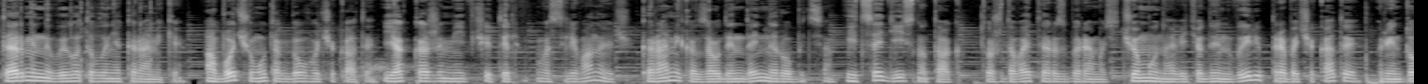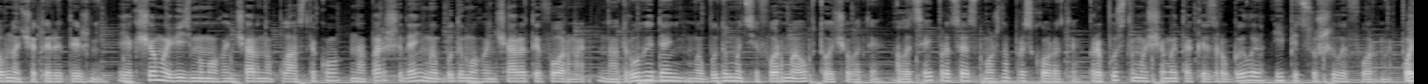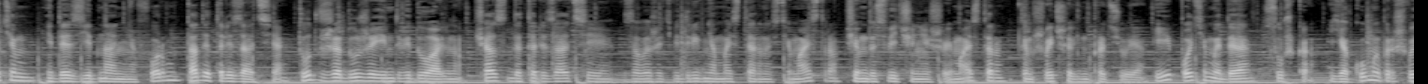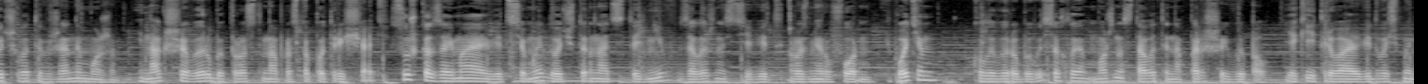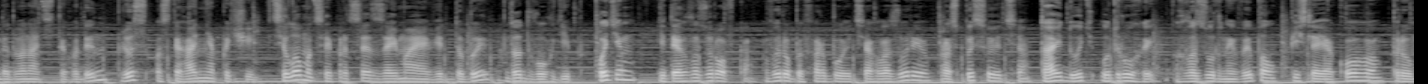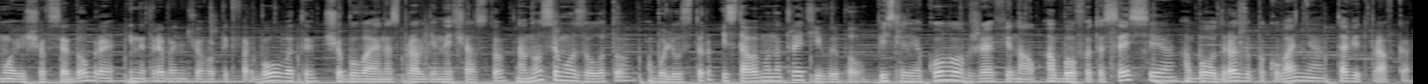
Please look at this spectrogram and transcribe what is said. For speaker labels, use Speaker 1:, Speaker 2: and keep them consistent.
Speaker 1: терміни виготовлення кераміки. Або чому так довго чекати. Як каже мій вчитель Василь Іванович, кераміка за один день не робиться. І це дійсно так. Тож давайте розберемось, чому навіть один виріб треба чекати орієнтовно 4 тижні. Якщо ми візьмемо гончарну пластику, на перший день ми будемо гончарити форми, на другий день ми будемо ці форми обточувати, але цей процес можна прискорити. Припустимо, що ми так і зробили і підсушили форми. Потім іде з'єднання форм та деталізація. Тут вже дуже індивідуально. Час деталізації залежить від рівня майстерності майстра. Чим досвідченіший майстер, тим швидше він працює. І потім іде сушка, яку ми пришвидшувати вже не можемо. Інакше вироби просто-напросто потріщать. Сушка займає від 7 до 14 днів в залежності від розміру форм. І потім коли вироби висохли, можна ставити на перший випал, який триває від 8 до 12 годин, плюс остигання печі. В цілому цей процес займає від доби до двох діб. Потім іде глазуровка. Вироби фарбуються глазур'ю, розписуються та йдуть у другий глазурний випал, після якого, при умові, що все добре і не треба нічого підфарбовувати, що буває насправді не часто, наносимо золото або люстр і ставимо на третій випал, після якого вже фінал або фотосесія, або одразу пакування та відправка.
